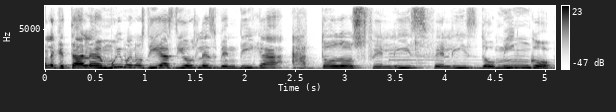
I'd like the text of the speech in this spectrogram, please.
Hola, ¿qué tal? Muy buenos días. Dios les bendiga a todos. Feliz, feliz domingo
